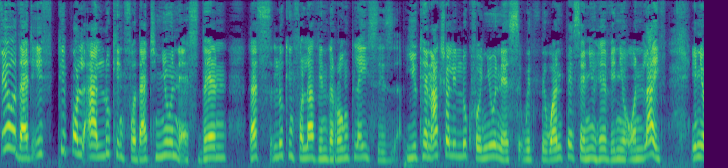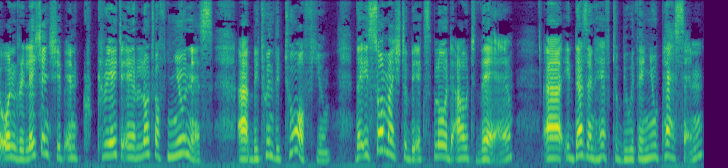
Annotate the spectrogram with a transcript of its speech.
feel that if people are looking for that newness, then that's looking for love in the wrong places. You can actually look for newness with the one person you have in your own life, in your own relationship, and create a lot of newness uh, between the two of you. There is so much to be explored out there. Uh, it doesn't have to be with a new person.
